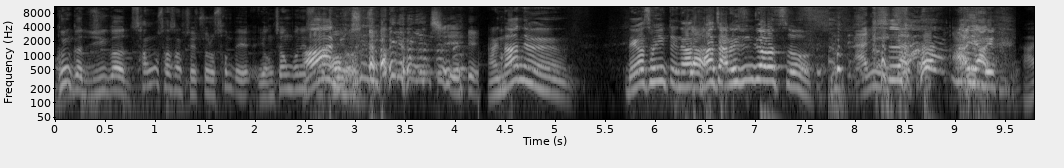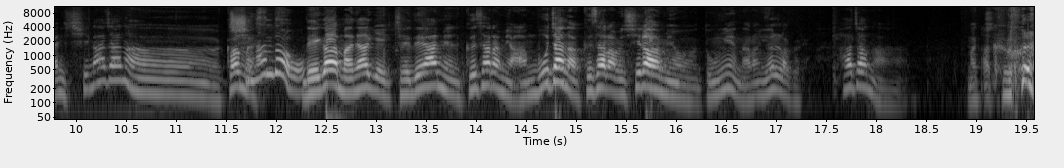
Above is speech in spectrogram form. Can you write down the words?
그러니까 네가 상무사상 최초로 선배 영창 보냈어. 아, 어, 미친 있지. 아니, 나는 내가 선임 때 내가 다 잘해준 줄 알았어. 아니 아야, 아니 친하잖아. 그러면 친한다고? 내가 만약에 제대하면 그 사람이 안 보잖아. 그 사람은 싫어하면 동료에 나랑 연락을 하잖아. 맞지? 아 그거랑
